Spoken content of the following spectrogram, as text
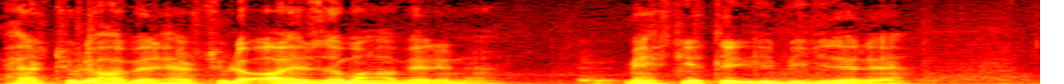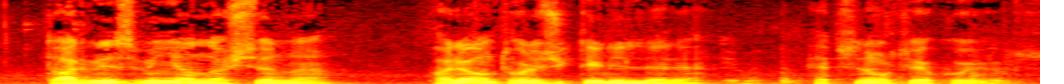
Her türlü haber, her türlü ahir zaman haberini, Evet. Mehdiyetle ilgili bilgileri, Darwinizmin yanlışlarını, paleontolojik delilleri, Evet. hepsini ortaya koyuyoruz.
